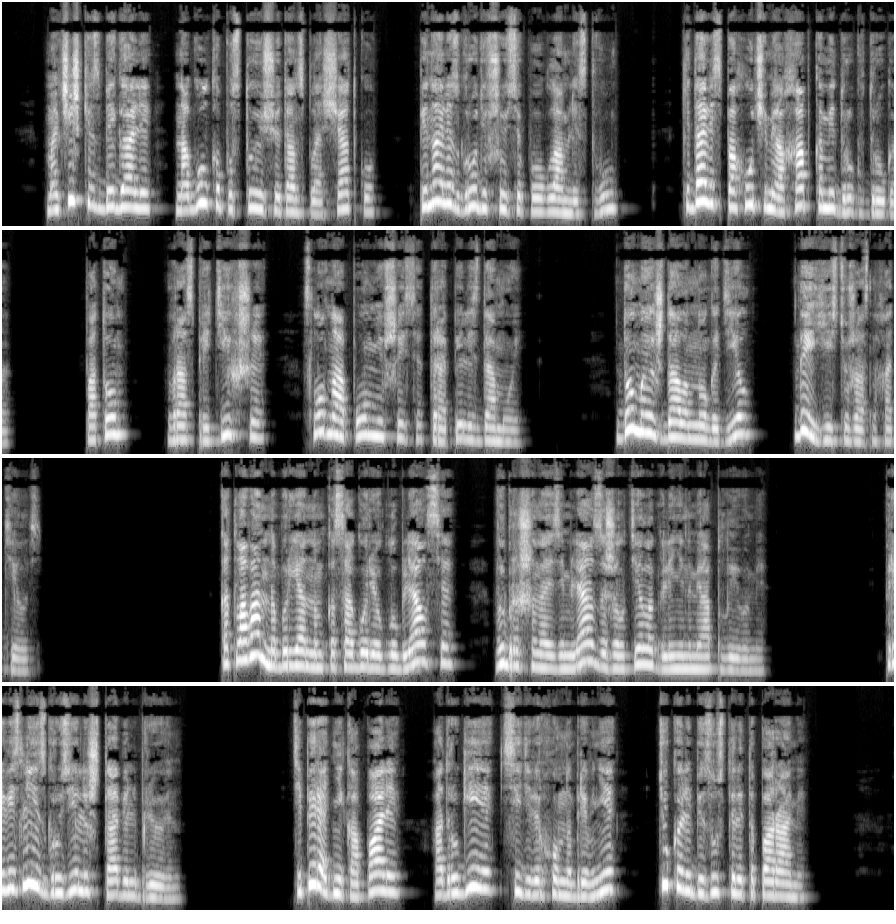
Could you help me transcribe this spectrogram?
Мальчишки взбегали на гулко пустующую танцплощадку, пинали сгрудившуюся по углам листву, кидались пахучими охапками друг в друга. Потом, в раз притихшие, словно опомнившиеся, торопились домой. Дома их ждало много дел, да и есть ужасно хотелось. Котлован на бурьянном косогоре углублялся, выброшенная земля зажелтела глиняными оплывами. Привезли и сгрузили штабель бревен. Теперь одни копали, а другие, сидя верхом на бревне, тюкали без устали топорами,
